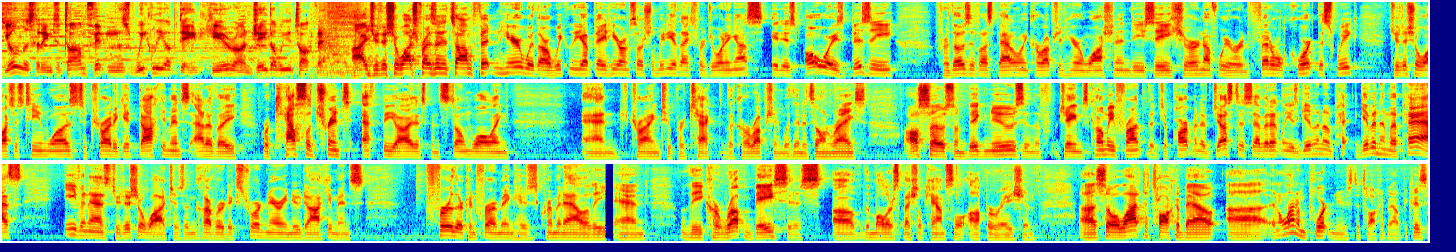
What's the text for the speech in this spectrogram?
You're listening to Tom Fitton's weekly update here on JW TalkNet. Hi, Judicial Watch President Tom Fitton here with our weekly update here on social media. Thanks for joining us. It is always busy for those of us battling corruption here in Washington, D.C. Sure enough, we were in federal court this week. Judicial Watch's team was to try to get documents out of a recalcitrant FBI that's been stonewalling and trying to protect the corruption within its own ranks. Also, some big news in the James Comey front. The Department of Justice evidently has given, a, given him a pass, even as Judicial Watch has uncovered extraordinary new documents further confirming his criminality and the corrupt basis of the Mueller special counsel operation. Uh, so, a lot to talk about, uh, and a lot of important news to talk about because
